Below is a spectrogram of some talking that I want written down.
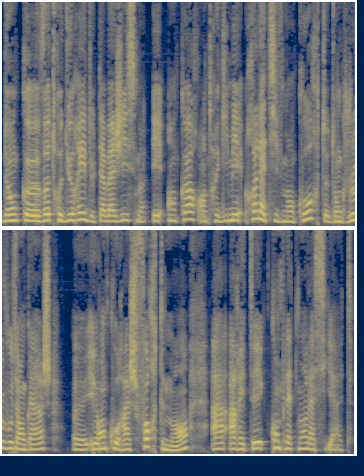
Donc euh, votre durée de tabagisme est encore entre guillemets relativement courte, donc je vous engage euh, et encourage fortement à arrêter complètement la cigarette.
